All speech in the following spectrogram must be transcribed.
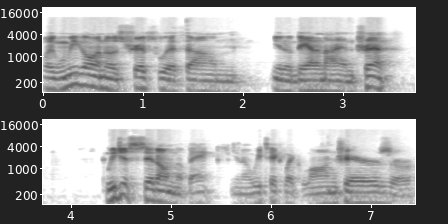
like when we go on those trips with um, you know Dan and I and Trent, we just sit on the bank. You know, we take like lawn chairs or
